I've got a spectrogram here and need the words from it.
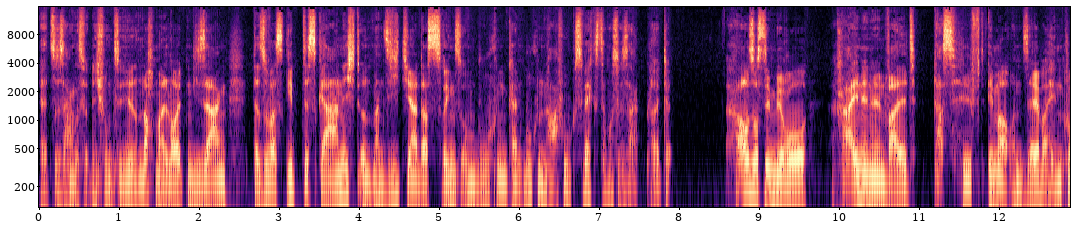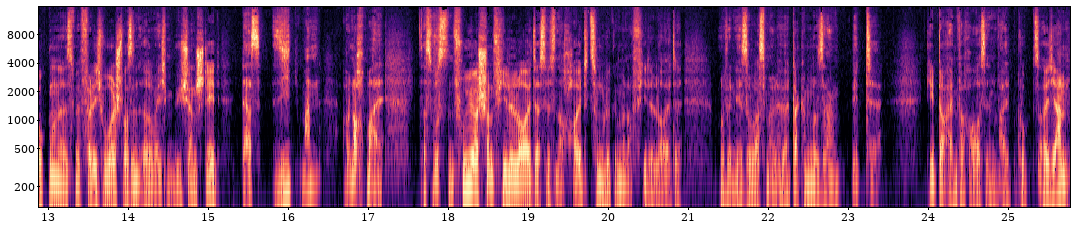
äh, zu sagen, das wird nicht funktionieren. Und nochmal Leuten, die sagen, da sowas gibt es gar nicht und man sieht ja, dass rings um Buchen kein Buchennachwuchs wächst. Da muss man sagen, Leute, raus aus dem Büro, rein in den Wald, das hilft immer und selber hingucken und es ist mir völlig wurscht, was in irgendwelchen Büchern steht. Das sieht man. Aber nochmal, das wussten früher schon viele Leute, das wissen auch heute zum Glück immer noch viele Leute. Nur wenn ihr sowas mal hört, da kann man nur sagen, bitte, geht doch einfach raus in den Wald, guckt es euch an.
